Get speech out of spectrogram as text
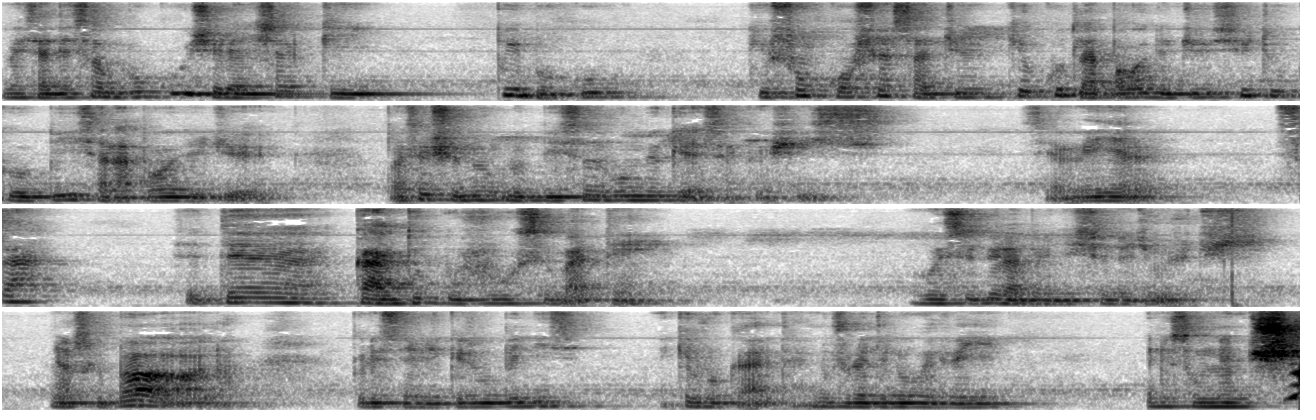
Mais ça descend beaucoup sur les gens qui prient beaucoup, qui font confiance à Dieu, qui écoutent la parole de Dieu, surtout qui obéissent à la parole de Dieu. Parce que chez nous, l'obéissance vaut mieux que le sacrifice. C'est réel. Ça, c'est un cadeau pour vous ce matin. Recevez la bénédiction de Dieu aujourd'hui. Merci bon. Que le Seigneur que vous bénisse et que vous garde. Nous voulons de nous réveiller. Et nous sommes même chauds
